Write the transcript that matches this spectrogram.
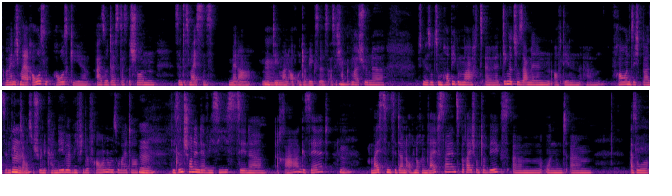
Aber wenn ich mal raus, rausgehe, also das, das ist schon, sind es meistens Männer, mit mhm. denen man auch unterwegs ist. Also ich habe mhm. immer schöne, es mir so zum Hobby gemacht, äh, Dinge zu sammeln, auf denen ähm, Frauen sichtbar sind. Es gibt ja mhm. auch so schöne Kanäle, wie viele Frauen und so weiter. Mhm. Die sind schon in der VC-Szene rar gesät. Mhm meist sind sie dann auch noch im Life Science-Bereich unterwegs. Ähm, und ähm, also,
